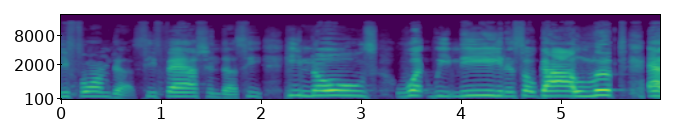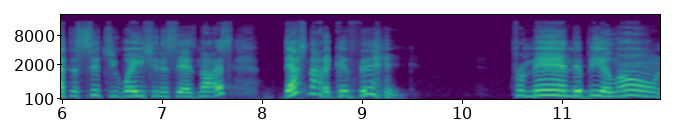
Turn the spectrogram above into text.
He formed us. He fashioned us. He, he knows what we need. And so God looked at the situation and says, No, it's, that's not a good thing for man to be alone.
